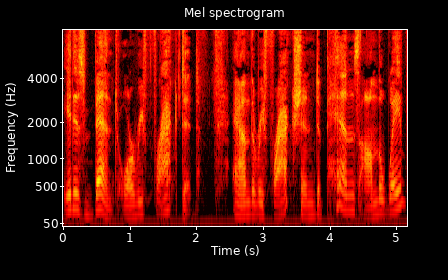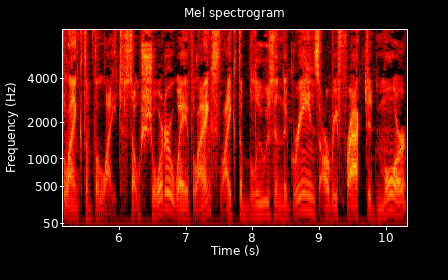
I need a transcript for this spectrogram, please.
it is bent or refracted. And the refraction depends on the wavelength of the light. So shorter wavelengths like the blues and the greens are refracted more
